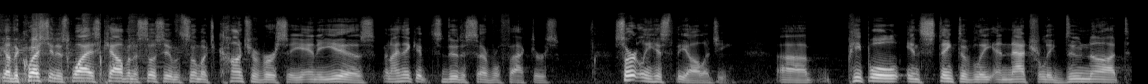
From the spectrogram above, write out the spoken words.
Yeah, the question is why is Calvin associated with so much controversy? And he is, and I think it's due to several factors. Certainly his theology. Uh, people instinctively and naturally do not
